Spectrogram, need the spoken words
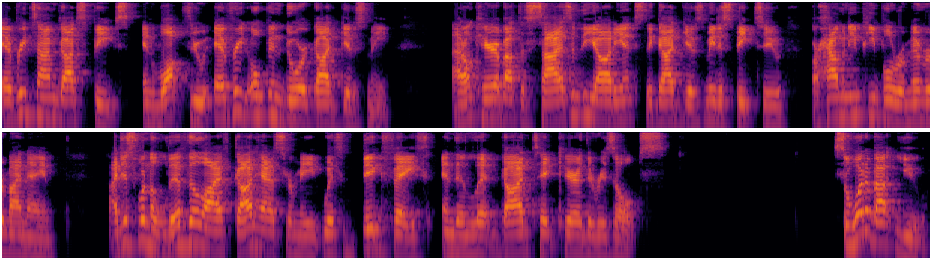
every time God speaks and walk through every open door God gives me. I don't care about the size of the audience that God gives me to speak to or how many people remember my name. I just want to live the life God has for me with big faith and then let God take care of the results. So, what about you?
